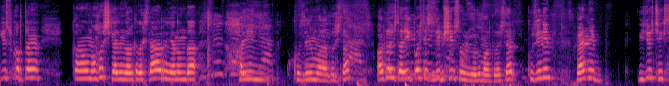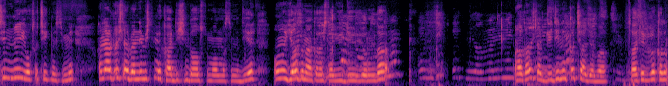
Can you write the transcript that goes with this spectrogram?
Yusuf Kaptan kanalına hoş geldiniz arkadaşlar. Yanımda Halil kuzenim var arkadaşlar. Arkadaşlar ilk başta size bir şey soruyorum arkadaşlar. Kuzenim benle video çeksin mi yoksa çekmesin mi? Hani arkadaşlar ben demiştim ya kardeşim dostum olmasın mı diye. Onu yazın arkadaşlar video yorumda. Arkadaşlar gecenin kaçı acaba? Saate bir bakalım.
